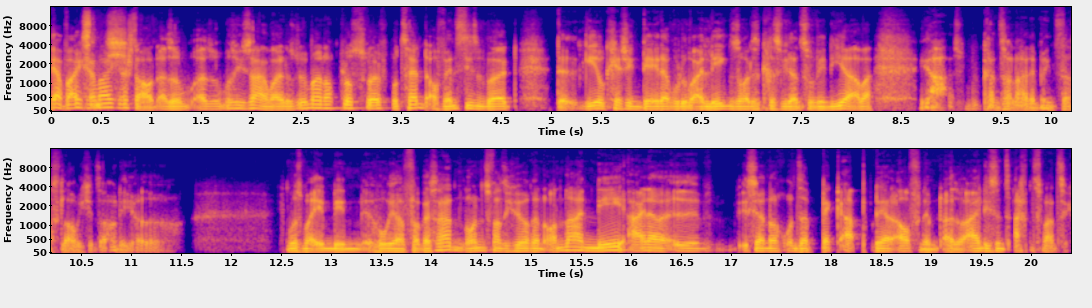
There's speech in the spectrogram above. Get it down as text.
Ja, war ich, war ich erstaunt. Also, also muss ich sagen, weil das ist immer noch plus 12 Prozent, auch wenn es diesen World Geocaching Data, wo du einlegen solltest, kriegst wieder ein Souvenir. Aber ja, also ganz alleine bringt das, glaube ich, jetzt auch nicht. Also ich muss mal eben den Hoja verbessern. 29 Hörerinnen online. Nee, einer äh, ist ja noch unser Backup, der aufnimmt. Also eigentlich sind es 28.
